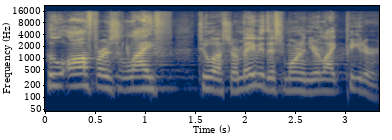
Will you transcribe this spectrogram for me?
who offers life to us. Or maybe this morning you're like Peter.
